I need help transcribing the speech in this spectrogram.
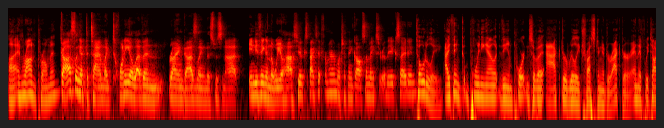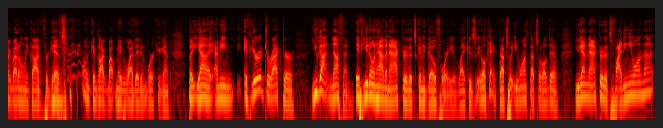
uh, and Ron Perlman, Gosling at the time, like 2011, Ryan Gosling, this was not anything in the wheelhouse you expected from him, which I think also makes it really exciting. Totally. I think pointing out the importance of an actor really trusting a director. And if we talk about Only God Forgives, we can talk about maybe why they didn't work again. But yeah, I mean, if you're a director, you got nothing if you don't have an actor that's going to go for you. Like, okay, that's what you want, that's what I'll do. If you got an actor that's fighting you on that,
